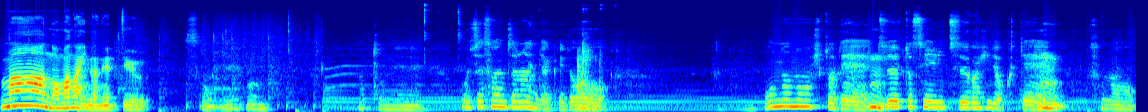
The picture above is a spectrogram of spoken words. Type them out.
まあ飲まないんだねっていう、そうね。うん。あとねお医者さんじゃないんだけど、うん。女の人でうん。ずっと生理痛がひどくて、うん。その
